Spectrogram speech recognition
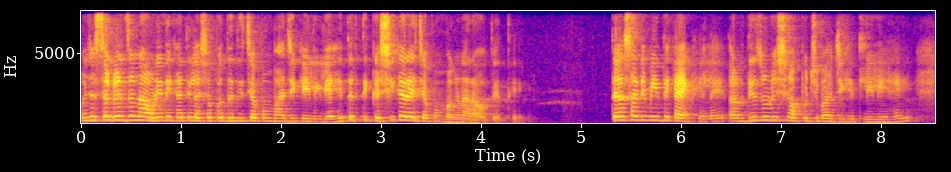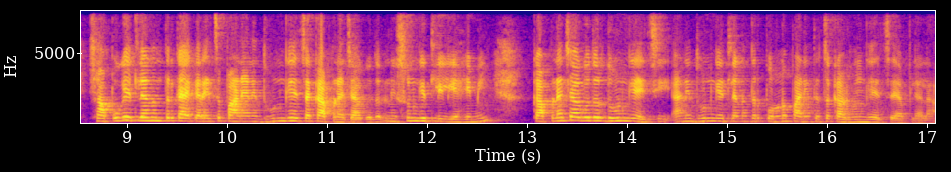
म्हणजे सगळेजण आवडीने खातील अशा पद्धतीची आपण भाजी केलेली आहे तर ती कशी करायची आपण बघणार आहोत येथे. त्यासाठी मी इथे काय केलं आहे अर्धी जोडी शापूची भाजी घेतलेली आहे. शापू घेतल्यानंतर काय करायचं? पाण्याने धुवून घ्यायचा कापण्याच्या अगोदर. निसून घेतलेली आहे मी. कापण्याच्या अगोदर धुवून घ्यायची आणि धुवून घेतल्यानंतर पूर्ण पाणी त्याचं काढून घ्यायचं आहे आपल्याला.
